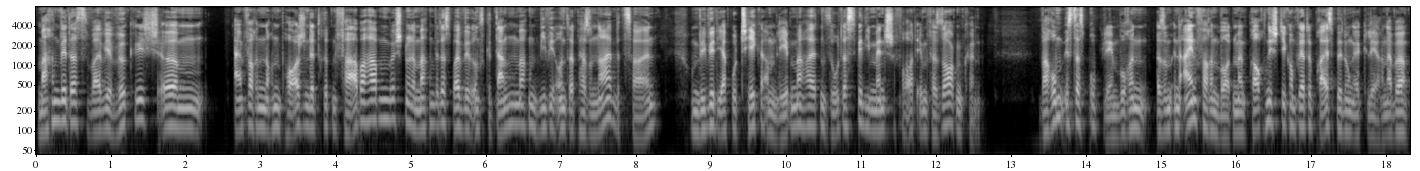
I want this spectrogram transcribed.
Machen wir das, weil wir wirklich ähm, einfach noch einen Porsche in der dritten Farbe haben möchten oder machen wir das, weil wir uns Gedanken machen, wie wir unser Personal bezahlen und wie wir die Apotheke am Leben erhalten, so dass wir die Menschen vor Ort eben versorgen können? Warum ist das Problem? Woran, also in einfachen Worten, man braucht nicht die komplette Preisbildung erklären, aber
